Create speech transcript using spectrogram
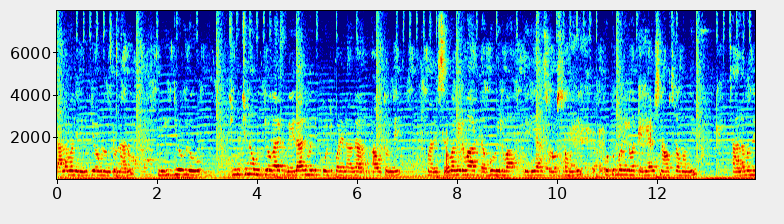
చాలామంది నిరుద్యోగులు ఉంటున్నారు. నిరుద్యోగులు చిన్న చిన్న ఉద్యోగాలకు వేలాది మంది పోటీ పడేలాగా అవుతుంది. మరి శ్రమ విలువ డబ్బు విలువ తెలియాల్సిన అవసరం ఉంది. కుటుంబ విలువ తెలియాల్సిన అవసరం ఉంది. చాలామంది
